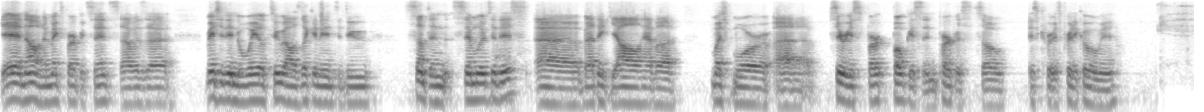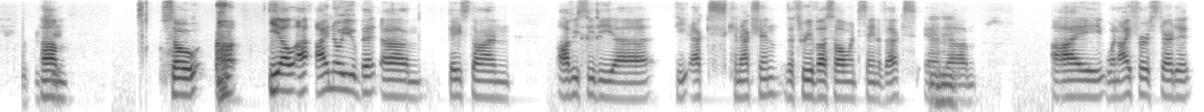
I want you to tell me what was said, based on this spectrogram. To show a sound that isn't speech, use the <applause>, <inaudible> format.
Yeah, no, that makes perfect sense. I was uh mentioned in the wheel too. I was looking in to do something similar to this, uh, but I think y'all have a much more uh, serious fir- focus and purpose. So it's it's pretty cool, man. Um, so, <clears throat> El, I, I know you a bit um, based on obviously the uh, the X connection. The three of us all went to Saint FX, and Mhm. um, I when I first started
